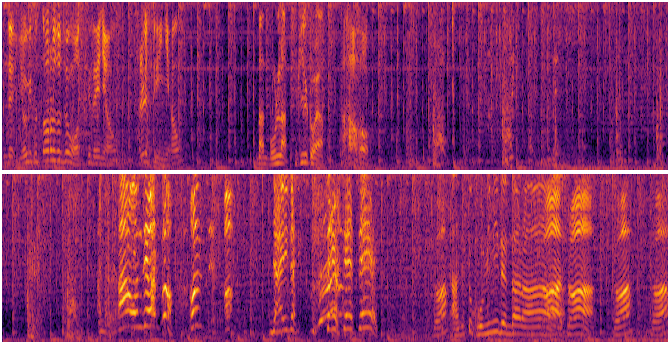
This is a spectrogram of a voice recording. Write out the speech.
근데 여기서 떨어져 죽으면 어떻게 되냐? 살릴 수 있냐? 난 몰라 죽일 거야. 아오. 아 언제 왔어? 언제? 어 야이 자식. 쎄쎄쎄. 좋아 아직도 고민이 된다라. 좋아 좋아 좋아 좋아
